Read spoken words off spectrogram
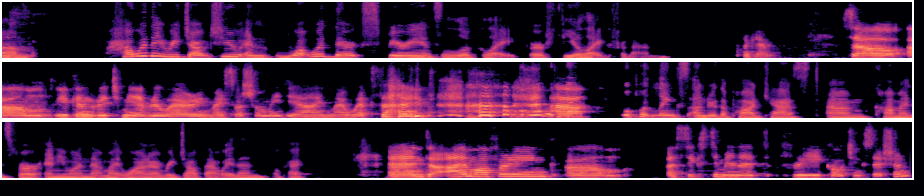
Um, how would they reach out to you and what would their experience look like or feel like for them? Okay. So um, you can reach me everywhere in my social media, in my website. we'll, put, uh, we'll, put, links under the podcast um, comments for anyone that might want to reach out that way. Then, okay. And I'm offering um, a 60 minute free coaching session,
